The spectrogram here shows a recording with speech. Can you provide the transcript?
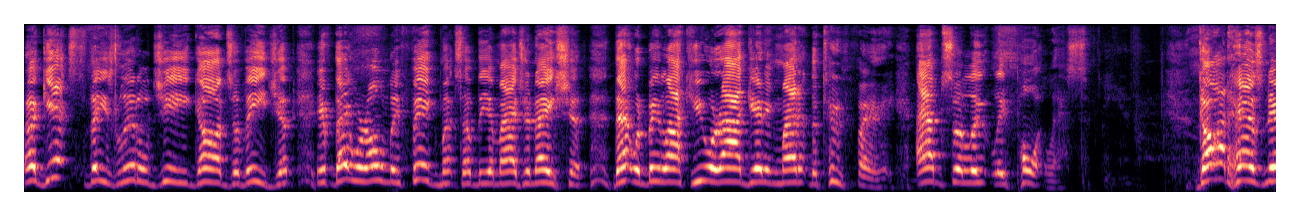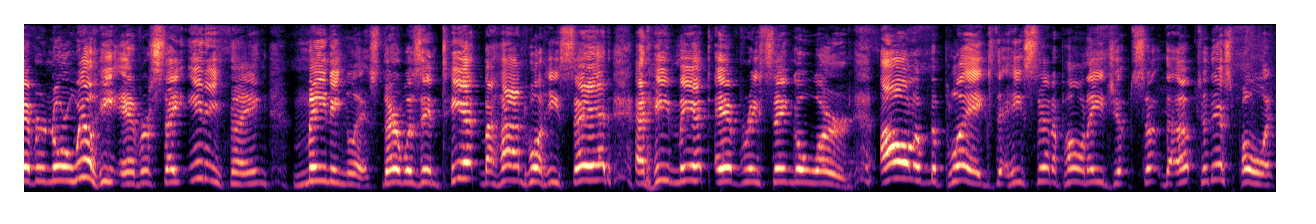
against these little g gods of Egypt if they were only figments of the imagination? That would be like you or I getting mad at the tooth fairy. Absolutely pointless. God has never, nor will He ever, say anything meaningless. There was intent behind what He said, and He meant every single word. All of the plagues that He sent upon Egypt up to this point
